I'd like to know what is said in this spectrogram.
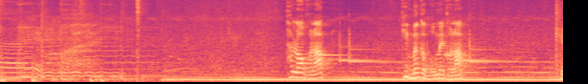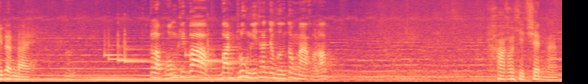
ล้ๆท่านรองขอรับ คิดเหมือนกับผมไหมขอรับคิดอันใด กระผมคิดว่าวันพรุ่งนี้ท่านเจ้าเมืองต้องมาขอรับ ข้าก็คิดเช่นนั้น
